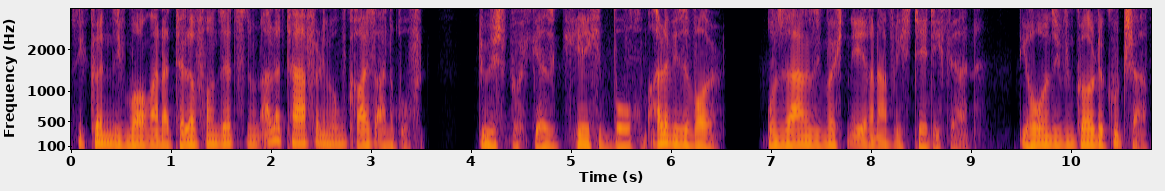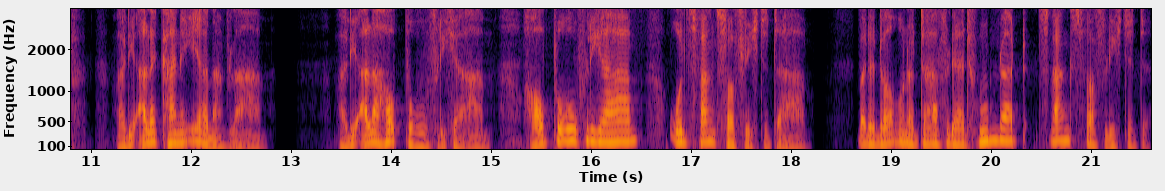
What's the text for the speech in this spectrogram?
Sie können sich morgen an das Telefon setzen und alle Tafeln im Umkreis anrufen. Duisburg, Gelsenkirchen, Bochum, alle wie sie wollen, und sagen, sie möchten ehrenamtlich tätig werden. Die holen sich wie ein goldene Kutsche ab, weil die alle keine Ehrenamtler haben. Weil die alle Hauptberufliche haben. Hauptberufliche haben und Zwangsverpflichtete haben. Bei der Dortmunder Tafel, der hat 100 Zwangsverpflichtete.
